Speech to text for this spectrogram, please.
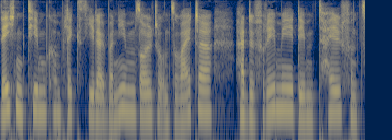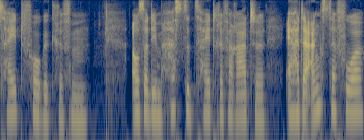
welchen Themenkomplex jeder übernehmen sollte und so weiter, hatte Vreme dem Teil von Zeit vorgegriffen. Außerdem hasste Zeit Referate. Er hatte Angst davor,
